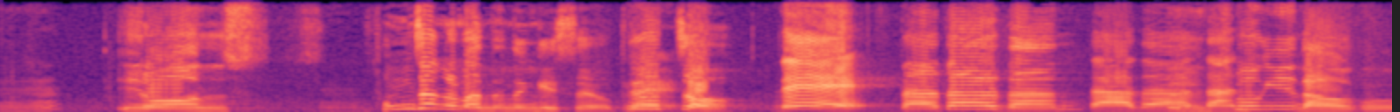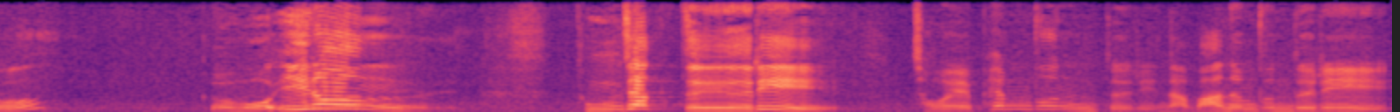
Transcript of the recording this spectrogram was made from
음. 이런 수- 동작을 만드는 게 있어요. 배웠죠? 네. 따다단 따다단. 총이 나오고 그뭐 이런 동작들이 저의 팬분들이나 많은 분들이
